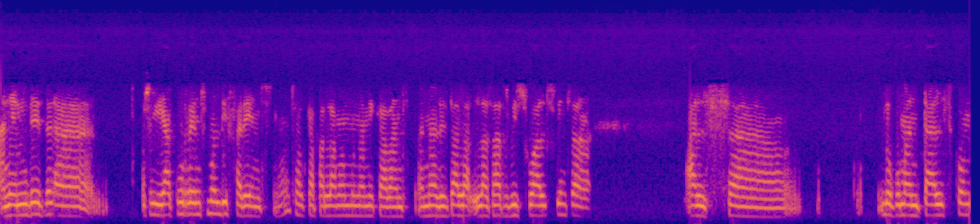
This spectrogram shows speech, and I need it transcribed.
anem des de... O sigui, hi ha corrents molt diferents, no? És el que parlàvem una mica abans, anar des de la, les arts visuals fins a als eh, documentals com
